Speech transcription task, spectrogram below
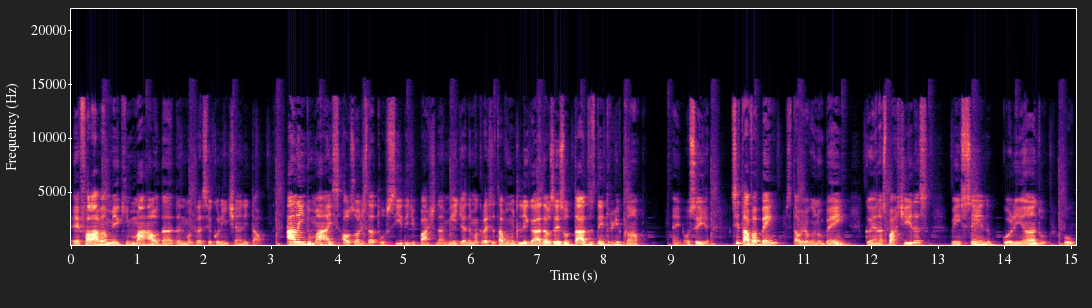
é, falava meio que mal da, da, democracia corintiana e tal. Além do mais, aos olhos da torcida e de parte da mídia, a democracia estava muito ligada aos resultados dentro de campo. Né? Ou seja, se estava bem, se estava jogando bem, ganhando as partidas, vencendo, goleando ou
